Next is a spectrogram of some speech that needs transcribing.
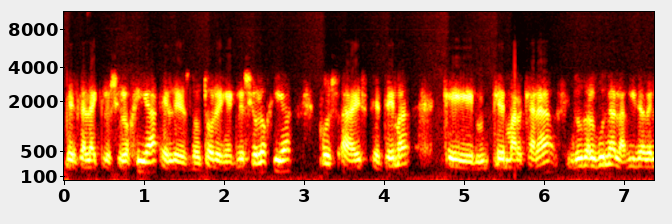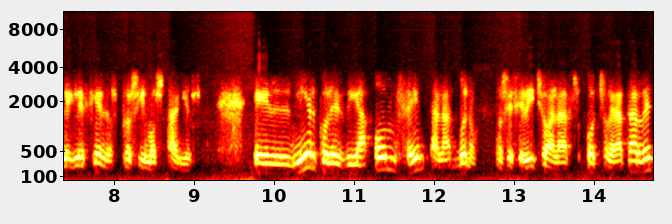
desde la eclesiología, él es doctor en eclesiología, pues a este tema que, que marcará sin duda alguna la vida de la Iglesia en los próximos años. El miércoles día 11, a la, bueno, no sé si he dicho a las 8 de la tarde,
